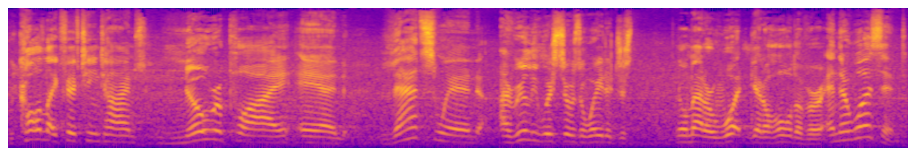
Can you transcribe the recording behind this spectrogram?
we called like 15 times, no reply. And that's when I really wish there was a way to just, no matter what, get a hold of her. And there wasn't.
